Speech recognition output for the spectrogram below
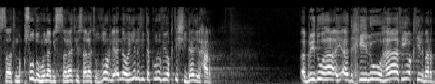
الصلاة. المقصود هنا بالصلاة صلاة الظهر لأنه هي التي تكون في وقت اشتداد الحر. أبردوها أي أدخلوها في وقت البرد.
